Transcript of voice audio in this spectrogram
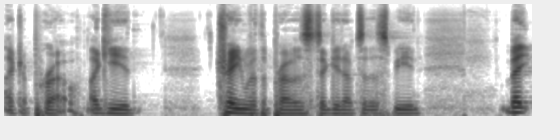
like a pro. Like he had trained with the pros to get up to the speed. But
